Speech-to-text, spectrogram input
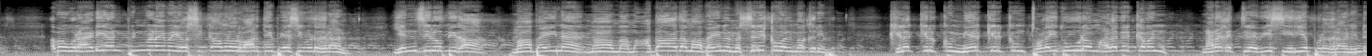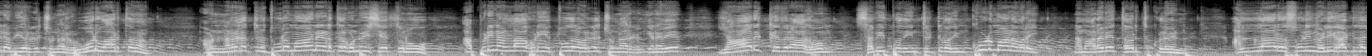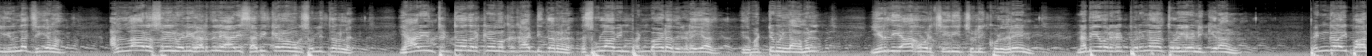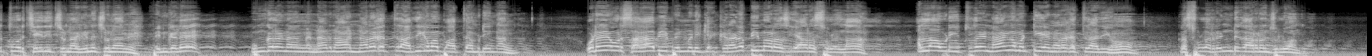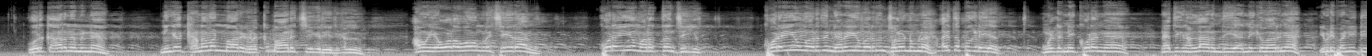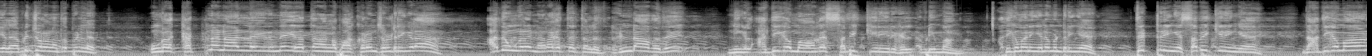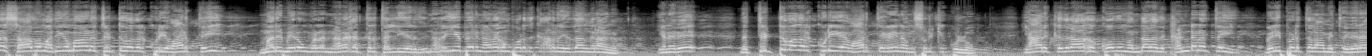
அவன் ஒரு அடியான் பின்விளைவை யோசிக்காமல் ஒரு வார்த்தையை பேசி விடுகிறான். என்சிலு பிகா மா பைன மா மா- அபாத மா பைனல் மெஸ்ரிக்குவல் மகரி கிழக்கிற்கும் மேற்கிற்கும் தொலைதூரம் அளவிற்கவன் நரகத்தில் வீசி எறியப்படுகிறான் என்று நபி சொன்னார்கள். ஒரு வார்த்தை தான். அவன் நரகத்தில் தூரமான இடத்துல கொண்டு போய் சேர்த்தணும் அப்படின்னு அல்லாஹுடைய தூதர் அவர்கள் சொன்னார்கள். எனவே யாருக்கு எதிராகவும் சபிப்பதையும் திட்டுவதையும் கூடுமானவரை நாம் அறவே தவிர்த்து கொள்ள வேண்டும். அல்லாஹ் ரசூலின் வழிகாட்டுதல் இருந்தால் செய்யலாம். அல்லாஹ் ரசூலின் வழிகாட்டுதல் யாரையும் சபிக்கலாம் நமக்கு சொல்லித் தரல. யாரையும் திட்டுவதற்கு நமக்கு காட்டி தரல. ரசூலாவின் பண்பாடு அது கிடையாது. இது மட்டும் இல்லாமல் இறுதியாக ஒரு செய்தியை சொல்லிக் கொள்கிறேன். நபி அவர்கள் பெருநாள் தொழுகையில் நிற்கிறாங்க பெண்களை பார்த்து ஒரு செய்தி சொன்னாங்க. என்ன சொன்னாங்க? பெண்களே உங்களை நாங்கள் நான் நரகத்தில் அதிகமாக பார்த்தேன் அப்படின்னாங்க. உடனே ஒரு சகாபிய பெண்மணி கேட்குறாங்க பீமா ரஸ் யார சொல்லலாம் அல்லாவுடைய துறை நாங்கள் மட்டும் ஏன் நரகத்தில் அதிகம்? ரசூல்லா ரெண்டு காரணம் சொல்லுவாங்க. ஒரு காரணம் என்ன? நீங்கள் கணவன்மார்களுக்கு மாறு செய்கிறீர்கள். அவங்க எவ்வளவோ உங்களுக்கு செய்கிறாங்க குறையும் வரத்தான் செய்யும். குறையும் வருது நிறையும் வருதுன்னு சொல்லணும்ல. அது தப்பு கிடையாது. உங்கள்ட்ட இன்னைக்கு குறைங்க. நேற்றுக்கு நல்லா இருந்தீங்க இன்னைக்கு வருங்க. இப்படி பண்ணிட்டீங்களே அப்படின்னு சொல்லலாம் தப்பு இல்லை. உங்களை கட்டின நாளில் இருந்தே இதைத்தான் நாங்கள் பார்க்குறோன்னு சொல்கிறீங்களா அது உங்களை நரகத்தை தள்ளுது. ரெண்டாவது நீங்கள் அதிகமாக சபிக்கிறீர்கள் அப்படிம்பாங்க. அதிகமாக நீங்க என்ன பண்றீங்க? திட்டுறீங்க சபிக்கிறீங்க. இந்த அதிகமான சாபம் அதிகமான திட்டுவதற்குரிய வார்த்தை மறுமையில உங்களை நரகத்தில் தள்ளியது நிறைய பேர் நரகம் போறதுக்கு காரணம் இதுதாங்கிறாங்க. எனவே இந்த திட்டுவதற்குரிய வார்த்தைகளை நாம் சுருக்கிக் கொள்வோம். யாருக்கு எதிராக கோபம் வந்தால் அது கண்டனத்தை வெளிப்படுத்தலாமே தவிர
